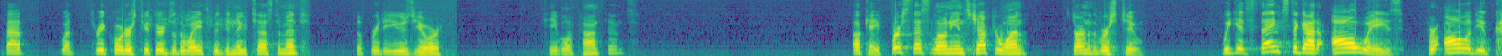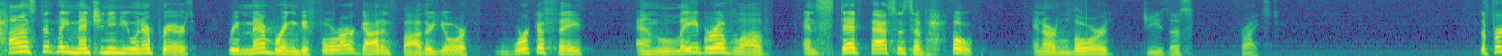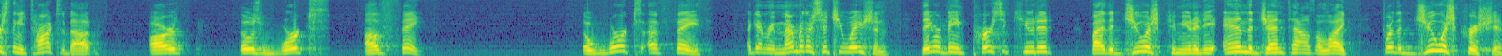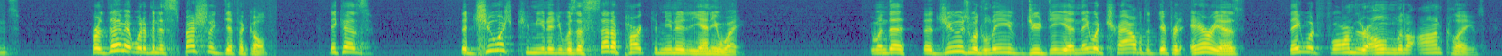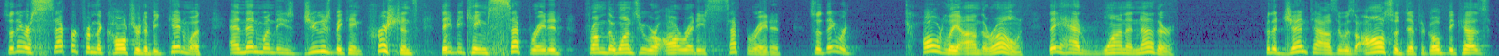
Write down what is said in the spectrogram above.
about, what, three quarters, two thirds of the way through the New Testament. Feel free to use your table of contents. Okay, First Thessalonians chapter 1, starting with verse 2. We give thanks to God always for all of you, constantly mentioning you in our prayers, remembering before our God and Father your work of faith and labor of love and steadfastness of hope in our Lord Jesus Christ. The first thing he talks about are those works of faith. The works of faith. Again, remember their situation. They were being persecuted by the Jewish community and the Gentiles alike. For the Jewish Christians, for them it would have been especially difficult because the Jewish community was a set apart community anyway. When the, the Jews would leave Judea and they would travel to different areas, they would form their own little enclaves. So they were separate from the culture to begin with. And then when these Jews became Christians, they became separated from the ones who were already separated. So they were totally on their own. They had one another. For the Gentiles, it was also difficult because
